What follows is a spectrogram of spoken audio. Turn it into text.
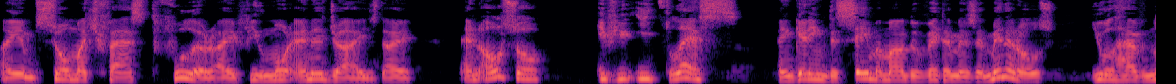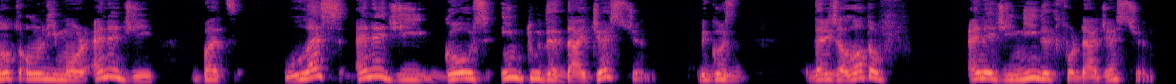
I am so much fast fuller. I feel more energized. I, and also if you eat less and getting the same amount of vitamins and minerals, you will have not only more energy, but less energy goes into the digestion because there is a lot of energy needed for digestion.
